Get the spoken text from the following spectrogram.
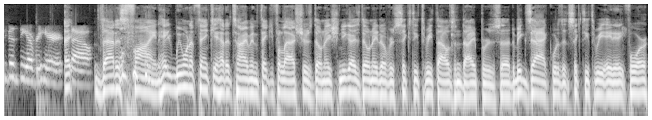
really busy over here. Hey, So that is fine. hey, we want to thank you ahead of time and thank you for last year's donation. You guys donated over 63,000 diapers. Uh, to be exact, what is it, 63,884?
